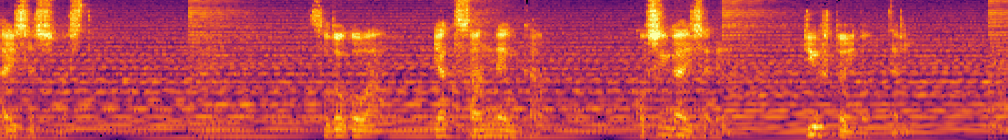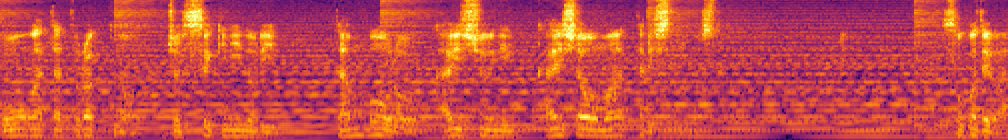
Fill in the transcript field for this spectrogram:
退社しました。その後は約3年間腰会社でリフトに乗ったり大型トラックの助手席に乗り段ボールを回収に会社を回ったりしていました。そこでは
